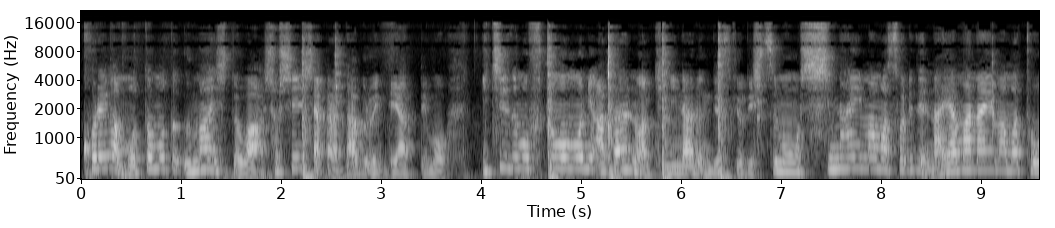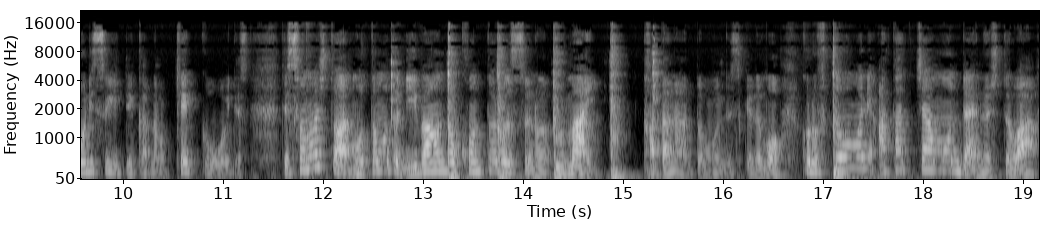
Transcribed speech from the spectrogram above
これがもともと上手い人は、初心者からダブルに出会っても、一度も太ももに当たるのは気になるんですけど、質問をしないまま、それで悩まないまま通り過ぎていく方も結構多いです。で、その人はもともとリバウンドコントロールするのが上手い。方なんと思うんですけども、この太ももに当たっちゃう問題の人は、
